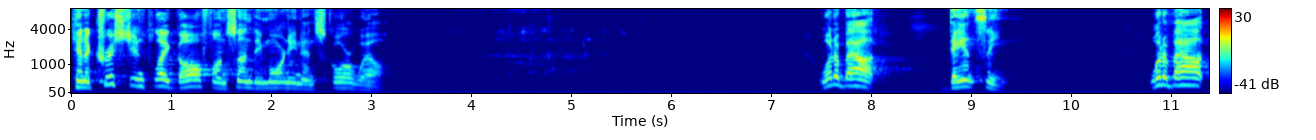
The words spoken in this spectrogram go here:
Can a Christian play golf on Sunday morning and score well? What about dancing? What about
